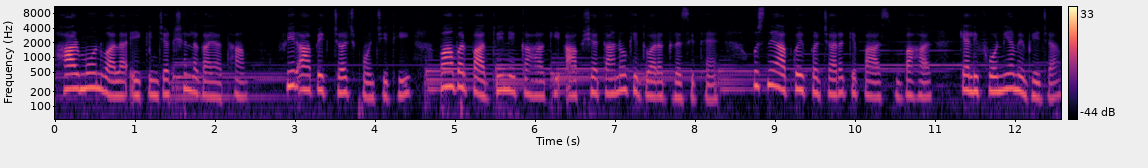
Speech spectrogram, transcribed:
हार्मोन वाला एक इंजेक्शन लगाया था। फिर आप एक चर्च पहुँची थी। वहाँ पर पादरी ने कहा कि आप शैतानों के द्वारा ग्रसित हैं। उसने आपको एक प्रचारक के पास बाहर कैलिफ़ोर्निया में भेजा।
